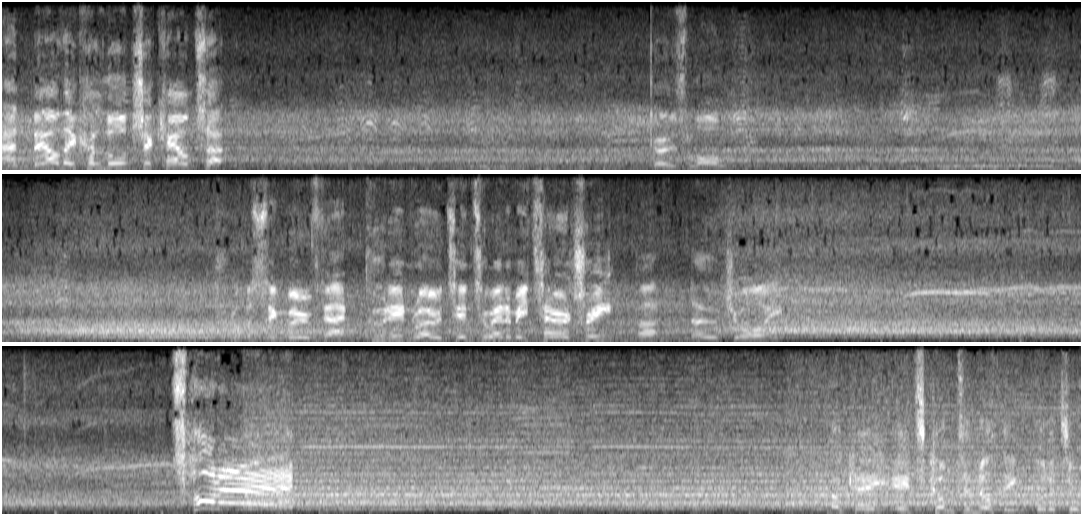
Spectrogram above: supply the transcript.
And now they can launch a counter. Goes long. Promising move that. Good inroads into enemy territory, but no joy. Torres! Okay, it's come to nothing, but it's a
